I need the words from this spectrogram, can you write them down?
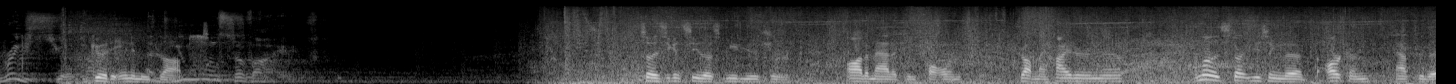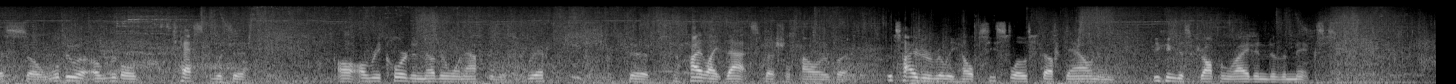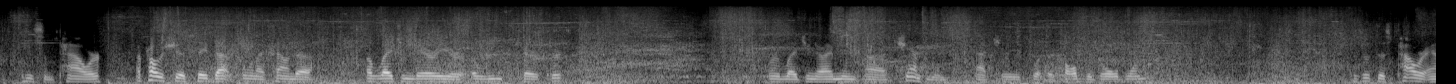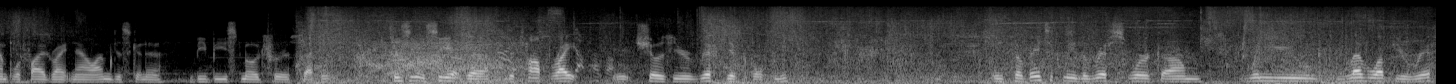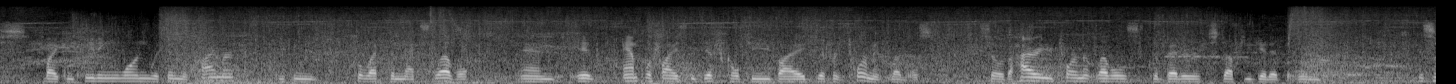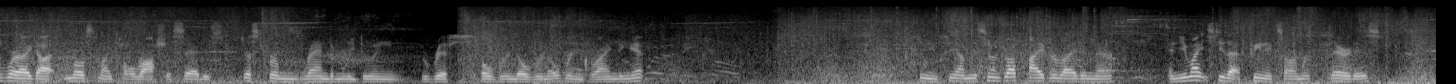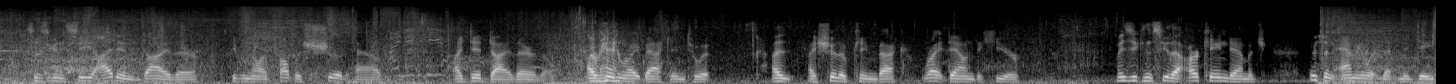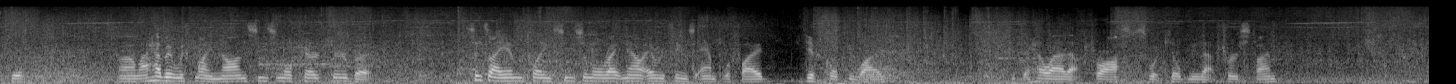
good enemy drops. So as you can see, those meteors are automatically falling drop my Hydra in there. I'm going to start using the, the Archon after this, so we'll do a, a little test with it. I'll, I'll, record another one after this Rift to, to highlight that special power, but this Hydra really helps. He slows stuff down, and you can just drop him right into the mix. Here's some power. I probably should have saved that for when I found a, a legendary or elite character or legendary, I mean uh, champion, actually, is what they're called, the gold one. Because with this power amplified right now, I'm just going to be beast mode for a second. So as you can see at the, the top right, it shows your rift difficulty. And so basically the rifts work um, when you level up your rifts by completing one within the timer, you can select the next level and it amplifies the difficulty by different torment levels. So the higher your torment levels, the better stuff you get at the end. This is where I got most of my Tal Rasha set, is just from randomly doing the rifts over and over and over and grinding it. So you can see I'm just going to drop Hydra right in there. And you might see that Phoenix armor. There it is. So as you can see, I didn't die there, even though I probably should have. I did die there though. I ran right back into it. I, I should have came back right down to here. As you can see that arcane damage, there's an amulet that negates it. Um, I have it with my non-seasonal character, but since I am playing seasonal right now, everything's amplified difficulty-wise. Get the hell out of that frost is what killed me that first time.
